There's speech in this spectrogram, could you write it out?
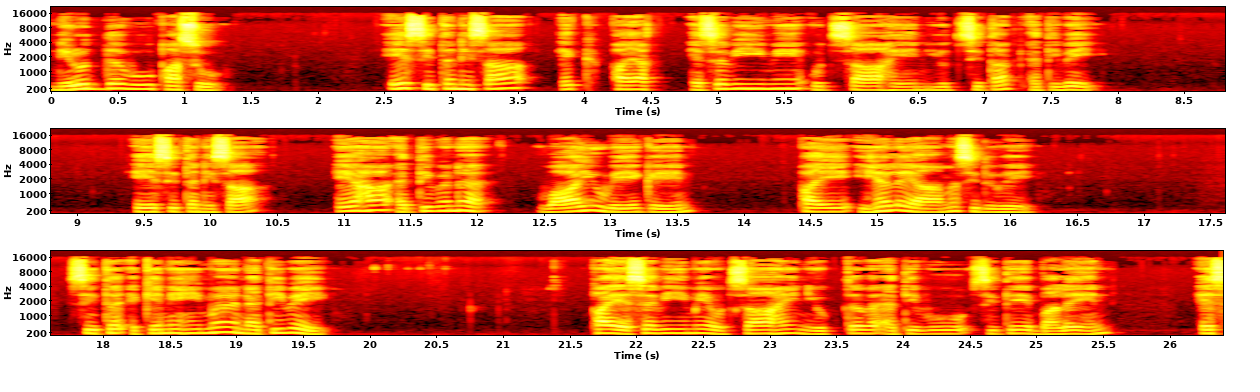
නිරුද්ධ වූ පසු ඒ සිත නිසා එක් පයක් එසවීමේ උත්සාහයෙන් යුත් සිතක් ඇති වෙයි. ඒ සිත නිසා එහා ඇතිවන වායු වේගයෙන් පයේ ඉහළ යාම සිදුවේ. සිත එකෙනෙහිම නැති වෙයි. පය එසවීමේ උත්සාහයෙන් යුක්තව ඇති වූ සිතේ බලයෙන් එස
